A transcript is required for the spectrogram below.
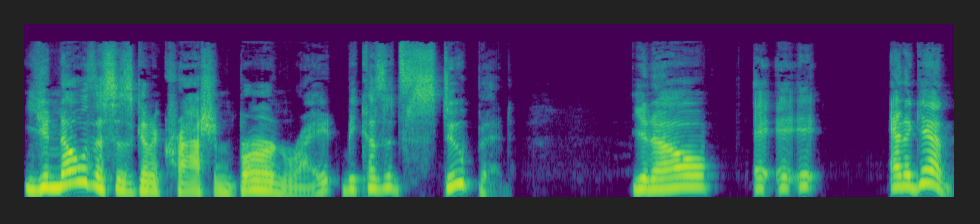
you know, this is going to crash and burn, right? Because it's stupid. You know, it, it, it- and again,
